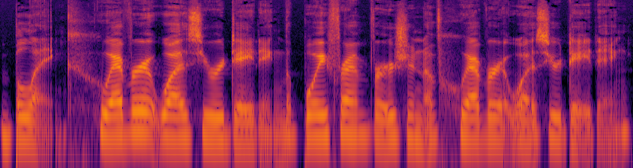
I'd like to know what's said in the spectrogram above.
blank, whoever it was you were dating, the boyfriend version of whoever it was you're dating.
